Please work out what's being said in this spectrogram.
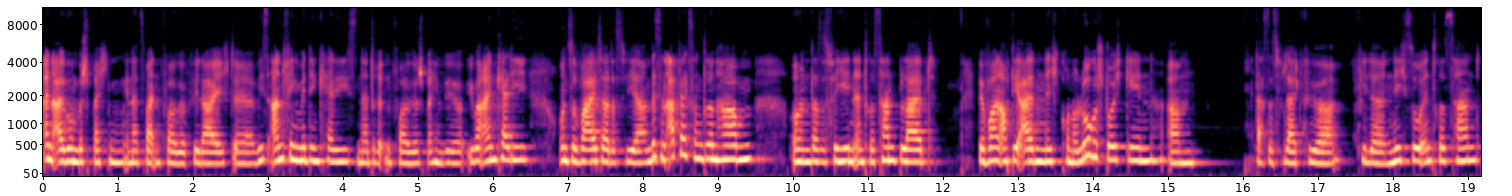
ein Album besprechen, in der zweiten Folge vielleicht, äh, wie es anfing mit den Kellys, in der dritten Folge sprechen wir über einen Kelly und so weiter, dass wir ein bisschen Abwechslung drin haben und dass es für jeden interessant bleibt. Wir wollen auch die Alben nicht chronologisch durchgehen. Ähm, das ist vielleicht für viele nicht so interessant,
